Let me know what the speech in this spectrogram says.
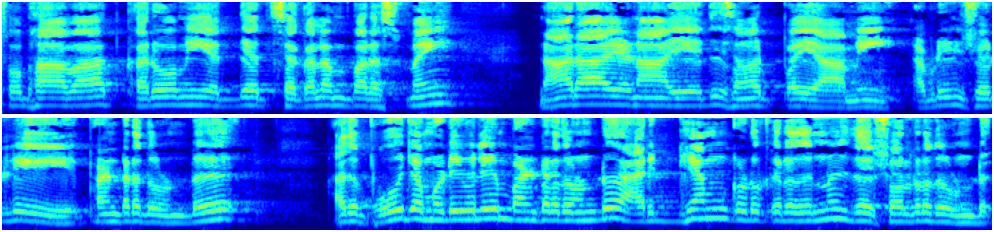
ஸ்வபாவாத் கரோமி எத்யத் சகலம் பரஸ்மை நாராயணா ஏது சமர்ப்பயாமி அப்படின்னு சொல்லி பண்ணுறது உண்டு. அது பூஜை முடிவுலையும் பண்ணுறது உண்டு. அர்க்கியம் கொடுக்கறதுன்னு இதை சொல்கிறது உண்டு.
